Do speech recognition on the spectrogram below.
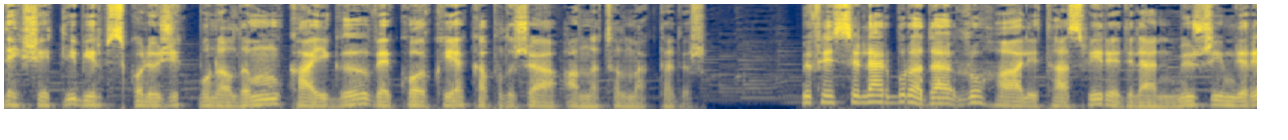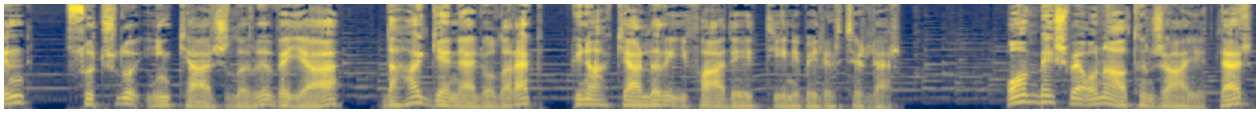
dehşetli bir psikolojik bunalım, kaygı ve korkuya kapılacağı anlatılmaktadır. Müfessirler burada ruh hali tasvir edilen mücrimlerin suçlu inkarcıları veya daha genel olarak günahkarları ifade ettiğini belirtirler. 15 ve 16. ayetler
